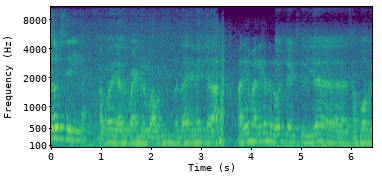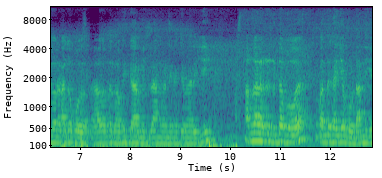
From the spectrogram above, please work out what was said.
டோஸ் தெரியல அப்போ அது பயந்துருப்பான்னு தான். அதே மாதிரி அந்த ரோட் லைட் தெரிய சம்பவம் ஏதோ நடக்க போகுது. அதாவது வந்து ரவிக்கார் நிற்கிறாங்கன்னு நினைச்ச மாதிரிக்கு அங்காள கிட்ட போக வந்து கையை போட்டான். நிற்க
